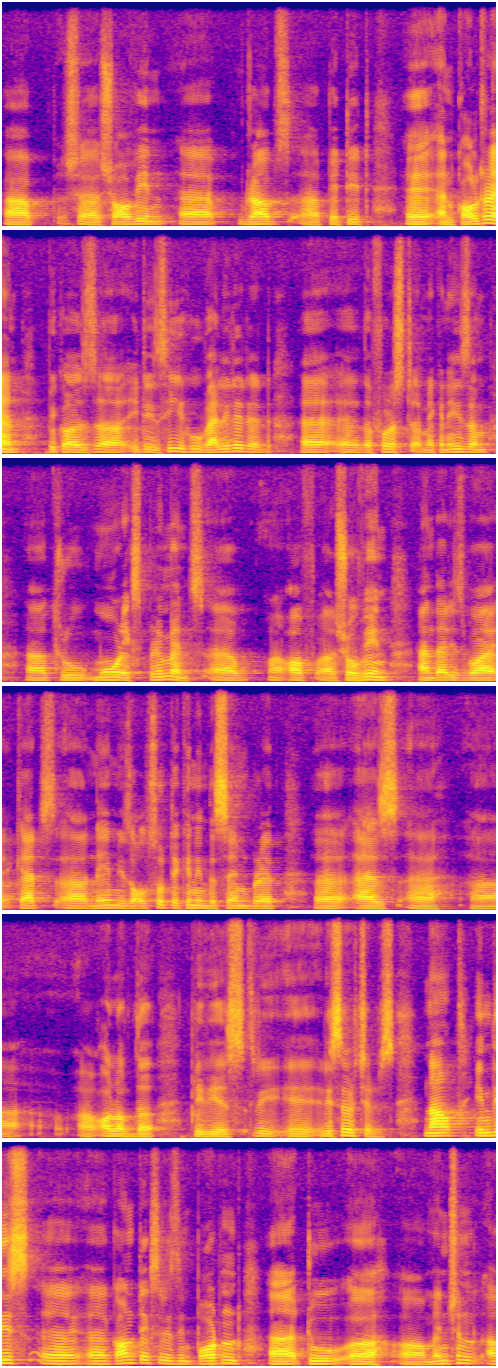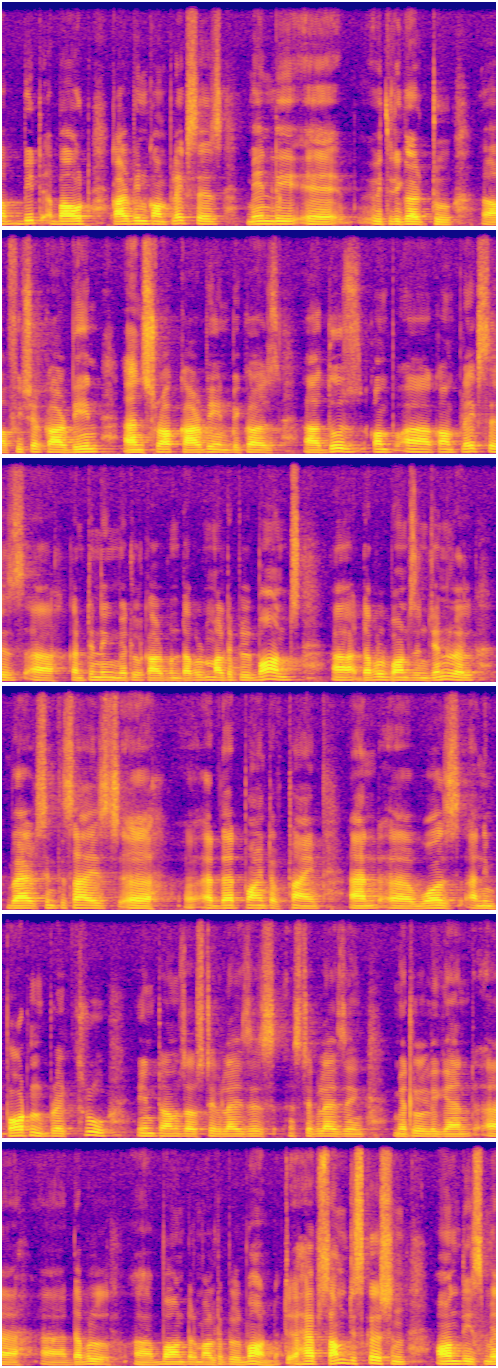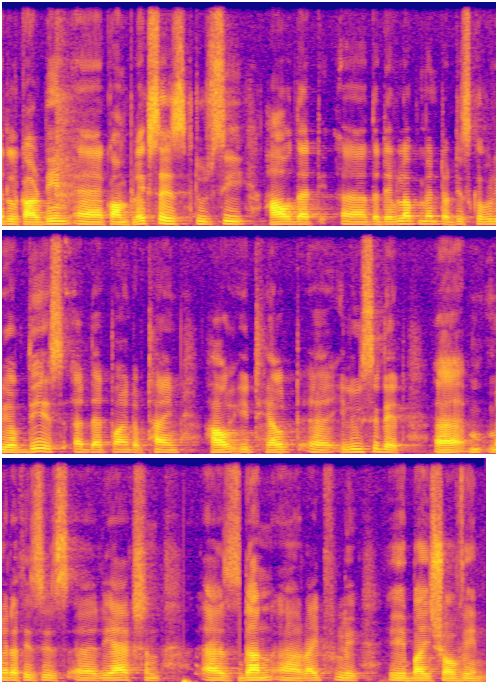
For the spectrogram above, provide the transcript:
uh, Chauvin, uh, Grubbs, uh, Petit and Calderon because it is he who validated the first mechanism uh, through more experiments uh, of uh, Chauvin. And that is why Katz name is also taken in the same breath as all of the previous three uh, researchers. Now, in this uh, uh, context it is important to mention a bit about carbene complexes mainly with regard to Fischer carbene and Schrock carbene because uh, those uh, complexes uh, containing metal carbon double multiple bonds double bonds in general were synthesized at that point of time and was an important breakthrough in terms of stabilizes stabilizing metal ligand uh, uh, double uh, bond or multiple bond. To have some discussion on these metal carbene complexes to see how that the development or discovery of this at that point of time how it helped uh, elucidate uh, metathesis uh, reaction as done rightfully by Chauvin.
